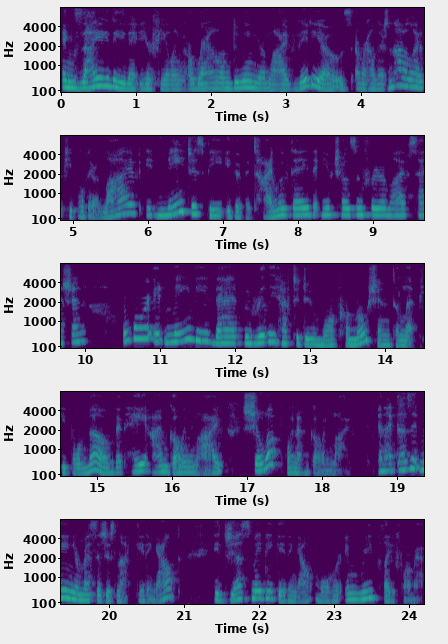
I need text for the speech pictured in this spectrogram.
anxiety that you're feeling around doing your live videos, around there's not a lot of people there live, it may just be either the time of day that you've chosen for your live session, or it may be that we really have to do more promotion to let people know that, hey, I'm going live, show up when I'm going live. And that doesn't mean your message is not getting out. It just may be getting out more in replay format.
